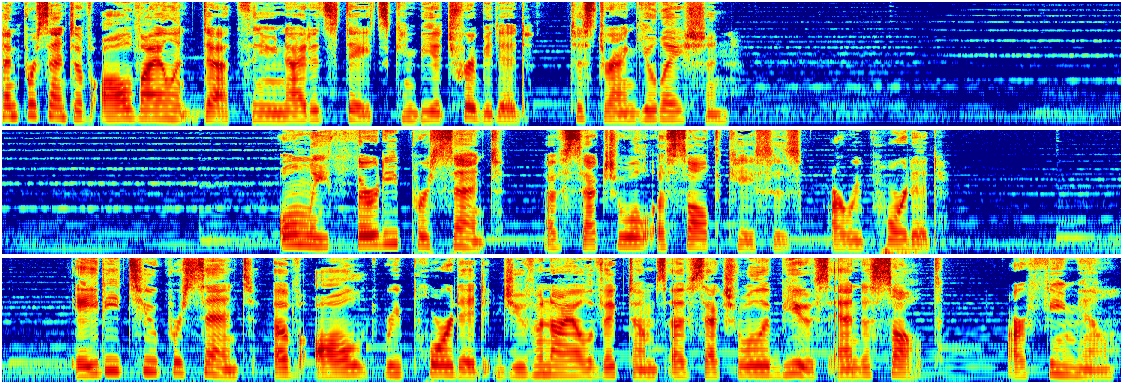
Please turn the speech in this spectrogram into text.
10% of all violent deaths in the United States can be attributed to strangulation. Only 30% of sexual assault cases are reported. 82% of all reported juvenile victims of sexual abuse and assault are female.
